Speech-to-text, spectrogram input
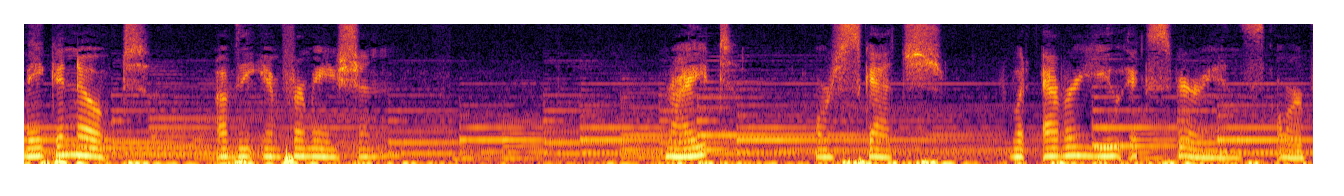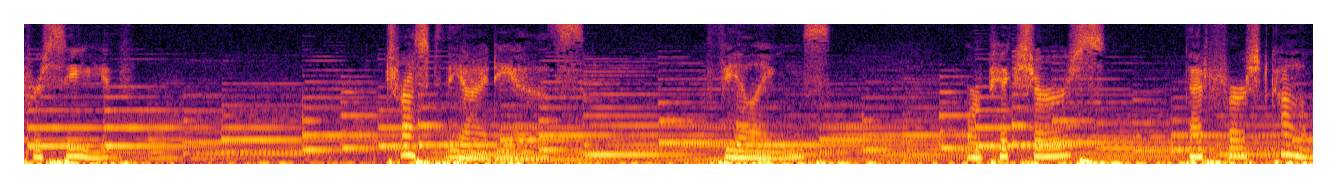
Make a note of the information. Write or sketch whatever you experience or perceive. Trust the ideas, feelings, or pictures that first come.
